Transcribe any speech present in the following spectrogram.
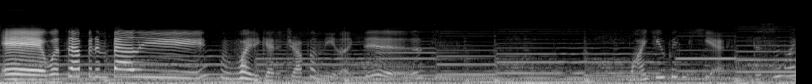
Hey, what's happening, Belly? Why do you gotta drop on me like this? Why you in here? This is my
